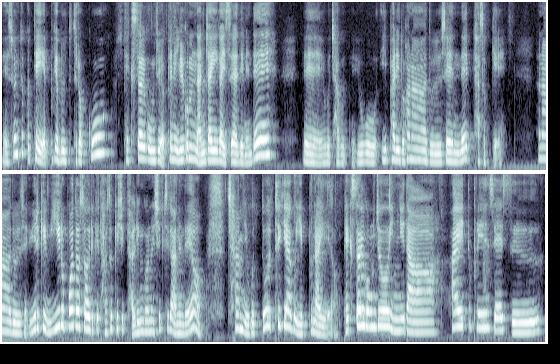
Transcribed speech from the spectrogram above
네, 손톱 끝에 예쁘게 물도 들었고 백설공주 옆에는 일곱 난장이가 있어야 되는데 네, 요거 자구 요거 이파리도 하나, 둘, 셋, 넷, 다섯 개. 하나, 둘, 셋. 이렇게 위로 뻗어서 이렇게 다섯 개씩 달린 거는 쉽지가 않은데요. 참 이것도 특이하고 예쁜 아이예요. 백설공주입니다. White Princess.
